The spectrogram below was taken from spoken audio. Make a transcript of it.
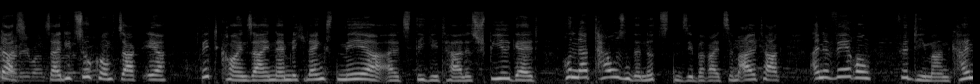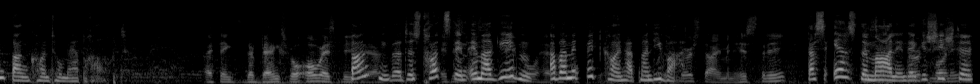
Das sei die Zukunft, sagt er. Bitcoin sei nämlich längst mehr als digitales Spielgeld. Hunderttausende nutzten sie bereits im Alltag. Eine Währung, für die man kein Bankkonto mehr braucht. Banken wird es trotzdem immer geben, aber mit Bitcoin hat man die Wahl. Das erste Mal in der Geschichte,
